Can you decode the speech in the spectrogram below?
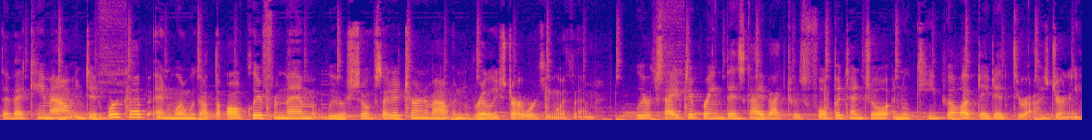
The vet came out and did workup, and when we got the all clear from them, we were so excited to turn him out and really start working with him. We are excited to bring this guy back to his full potential and we'll keep y'all updated throughout his journey.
